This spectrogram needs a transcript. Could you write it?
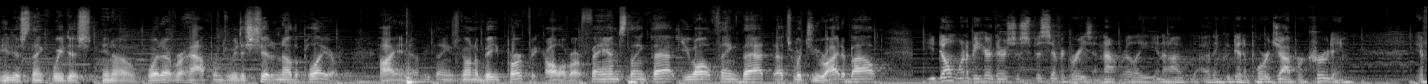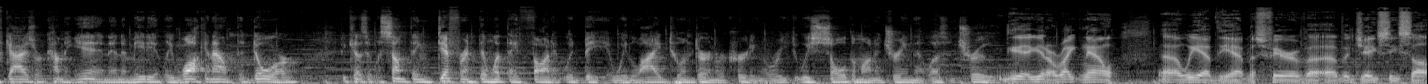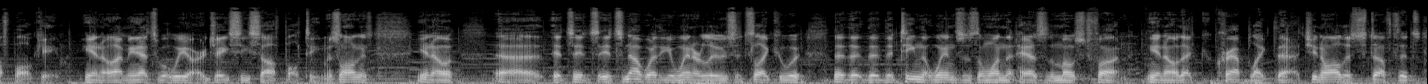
You just think we just, you know, whatever happens, we just shit another player. Hi, and everything's going to be perfect. All of our fans think that. You all think that. That's what you write about. You don't want to be here. There's a specific reason. Not really, you know, I, I think we did a poor job recruiting if guys are coming in and immediately walking out the door because it was something different than what they thought it would be. And we lied to them during recruiting or we, we sold them on a dream that wasn't true. Yeah, you know, right now uh, we have the atmosphere of a, of a JC softball game. You know, I mean, that's what we are, JC softball team. As long as, you know, uh, it's it's it's not whether you win or lose. It's like who the, the the team that wins is the one that has the most fun. You know that crap like that. You know all this stuff that's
